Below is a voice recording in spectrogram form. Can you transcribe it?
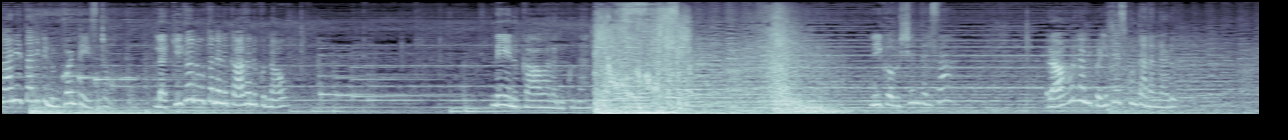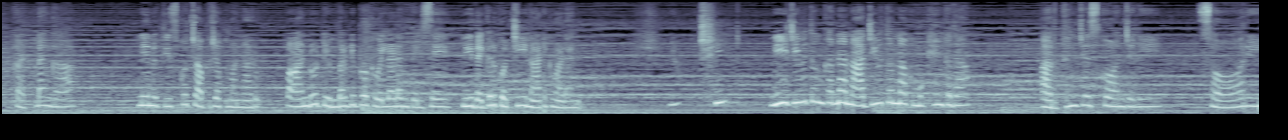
కానీ తనకి నువ్వంటే ఇష్టం. లక్కీగా నువ్వు తనని కాదనుకున్నావు. నేను కావాలనుకున్నాను. నీకో విషయం తెలుసా? రాహుల్ నన్ను పెళ్ళి చేసుకుంటానన్నాడు. కట్నంగా నేను తీసుకొచ్చి అప్పు చెప్పమన్నాడు. పాండు టింబర్ డిపోకి వెళ్ళాడని తెలిసే నీ దగ్గరకు వచ్చి ఈ నాటకం ఆడాను. నీ జీవితం కన్నా నా జీవితం నాకు ముఖ్యం కదా. అర్థం చేసుకో అంజలి. సారీ.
